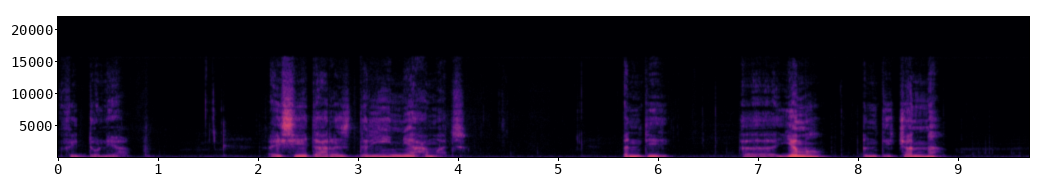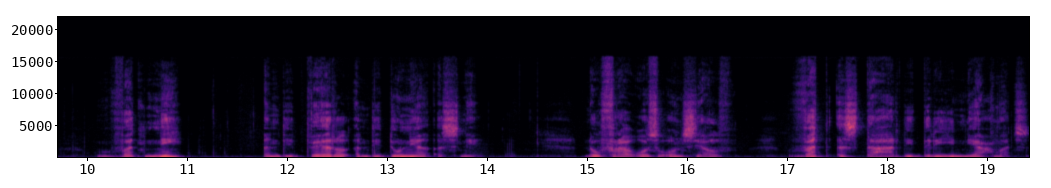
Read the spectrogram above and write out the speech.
fi dunya Hy sê daar is 3 ni'mats in die uh hemel in die janna wat nie in die wêreld in die dunia is nie. Nou vra ons onsself, wat is daardie 3 ni'mats?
